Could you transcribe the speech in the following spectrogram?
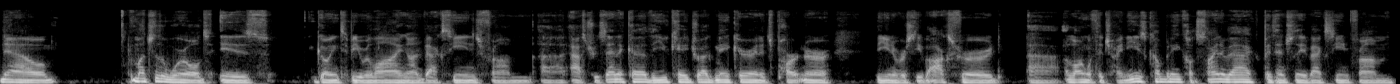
Now, much of the world is going to be relying on vaccines from uh, AstraZeneca, the UK drug maker, and its partner, the University of Oxford, uh, along with a Chinese company called Sinovac, potentially a vaccine from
